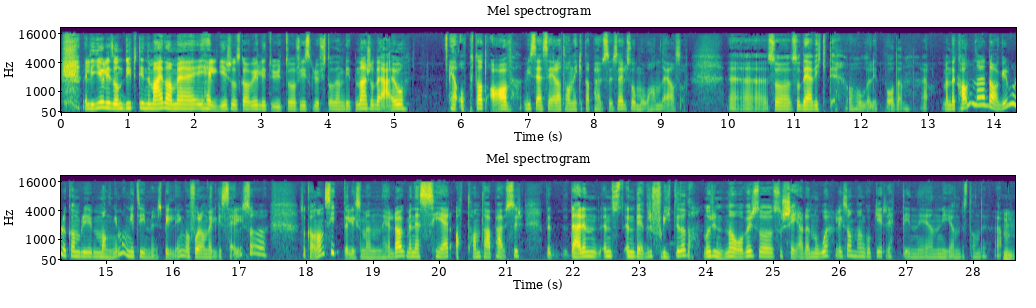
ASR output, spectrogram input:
det, ligger jo, litt sånn dypt inni meg, da. Med, I helger så skal vi litt ut og frisk luft og den biten der. Så det er jo Jeg er opptatt av, hvis jeg ser at han ikke tar pauser selv, så må han det, altså. Eh, så, så, det er viktig å holde litt på den. Ja. Men det kan det er dager hvor det kan bli mange mange timer spilling, og får han velge selv, så, så, kan han sitte liksom en hel dag. Men jeg ser at han tar pauser. Det, det er en, en, en, bedre flyt i det, da. Når runden er over, så, så, skjer det noe, liksom. Han går ikke rett inn i en ny en bestandig. Ja. Mm.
